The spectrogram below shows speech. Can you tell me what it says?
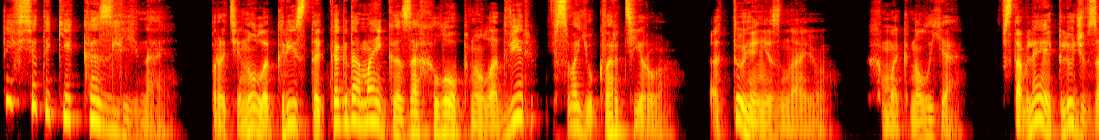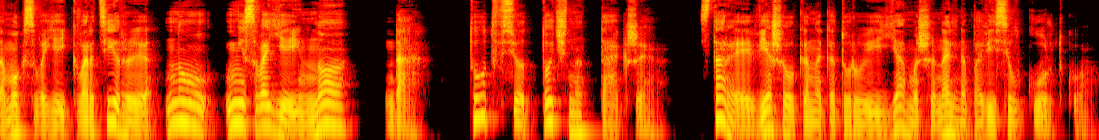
ты все-таки козлина. Протянула Криста, когда Майка захлопнула дверь в свою квартиру. «А то я не знаю», – хмыкнул я. Вставляя ключ в замок своей квартиры, ну, не своей, но... Да, Тут все точно так же. Старая вешалка, на которую я машинально повесил куртку.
